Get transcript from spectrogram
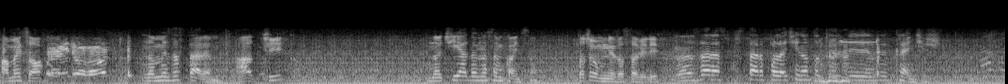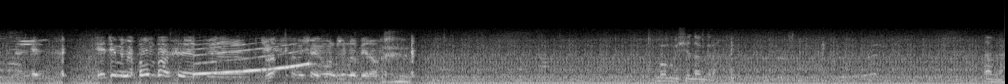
A my co? Prawidłowo. No my za starym. A ci? No ci jadę na samym końcu. To czemu mnie zostawili? No zaraz star poleci, no to ty kręcisz. Jedziemy na bombach, e, to się włączy dopiero. Bo by się dogra. Dobra,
